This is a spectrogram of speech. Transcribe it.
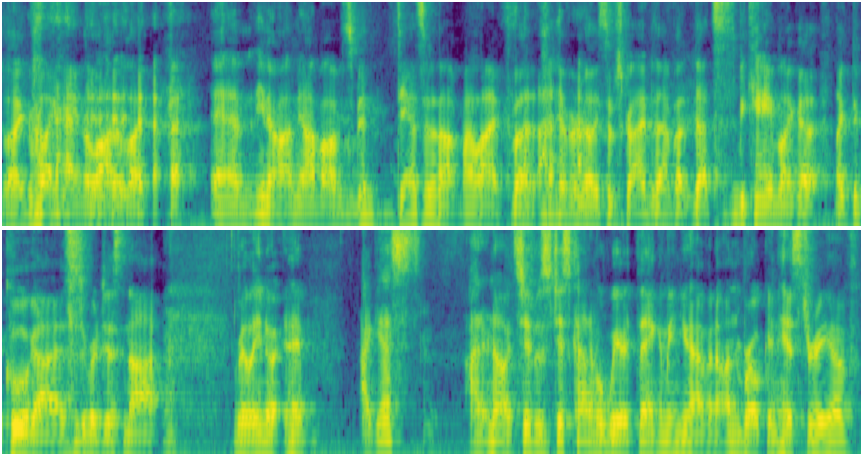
Like, like in a lot of like, and you know, I mean, I've always been dancing it up my life, but I never really subscribed to that. But that's became like a like the cool guys were just not really into it. And it, I guess I don't know. It's just, it was just kind of a weird thing. I mean, you have an unbroken history of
